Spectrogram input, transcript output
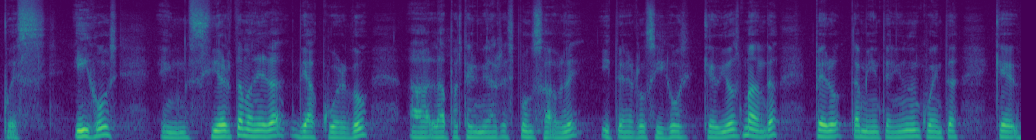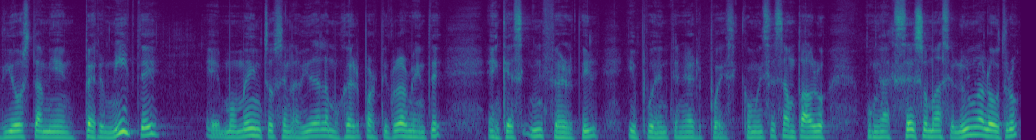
pues, hijos en cierta manera de acuerdo a la paternidad responsable y tener los hijos que Dios manda, pero también teniendo en cuenta que Dios también permite eh, momentos en la vida de la mujer particularmente en que es infértil y pueden tener, pues, como dice San Pablo, un acceso más el uno al otro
